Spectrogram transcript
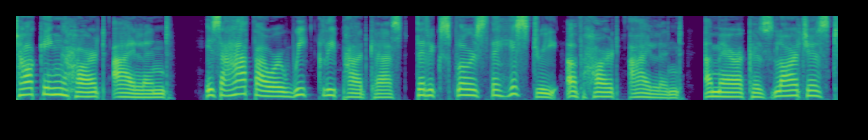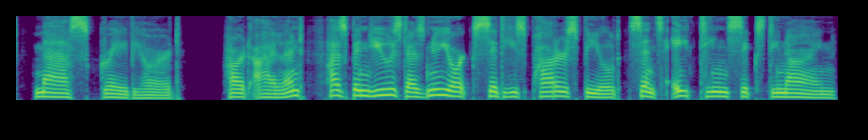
Talking Hart Island is a half hour weekly podcast that explores the history of Hart Island, America's largest mass graveyard. Hart Island has been used as New York City's Potter's Field since 1869.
